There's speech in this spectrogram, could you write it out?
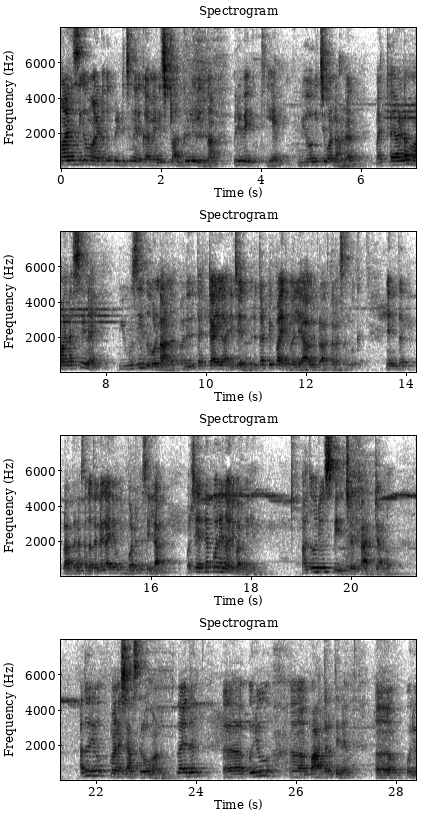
മാനസികമായിട്ടൊന്ന് പിടിച്ചു നിൽക്കാൻ വേണ്ടി സ്ട്രഗിൾ ചെയ്യുന്ന ഒരു വ്യക്തിയെ ഉപയോഗിച്ചുകൊണ്ടാണ് മറ്റ് അയാളുടെ മനസ്സിനെ യൂസ് ചെയ്തുകൊണ്ടാണ് അവരൊരു തെറ്റായ കാര്യം ചെയ്യുന്നത്. ഒരു തട്ടിപ്പായിരുന്നു അല്ലേ ആ ഒരു പ്രാർത്ഥനാ സംഘമൊക്കെ? ഞാൻ ഇത് പ്രാർത്ഥനാ സംഘത്തിന്റെ കാര്യം ഇമ്പോർട്ടൻസ് ഇല്ല. പക്ഷെ എന്നെ പോലെ എന്ന് അവർ പറഞ്ഞില്ലേ? അതൊരു സ്പിരിച്വൽ ഫാക്റ്റാണ് അതൊരു മനഃശാസ്ത്രവുമാണ്. അതായത് ഒരു പാത്രത്തിന് ഒരു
